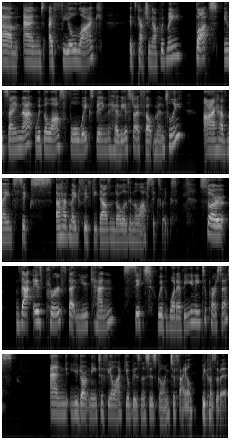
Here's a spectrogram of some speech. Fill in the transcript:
Um, and I feel like it's catching up with me But in saying that, with the last four weeks being the heaviest I've felt mentally, I have made six, I have made $50,000 in the last six weeks. So that is proof that you can sit with whatever you need to process and you don't need to feel like your business is going to fail because of it.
